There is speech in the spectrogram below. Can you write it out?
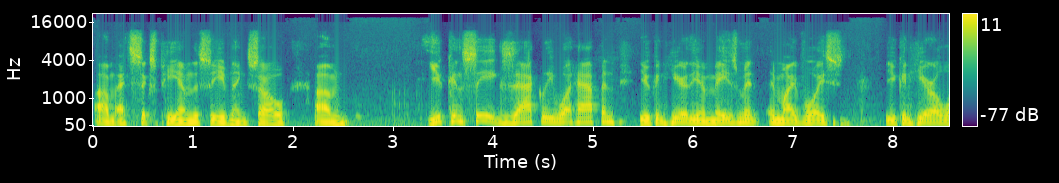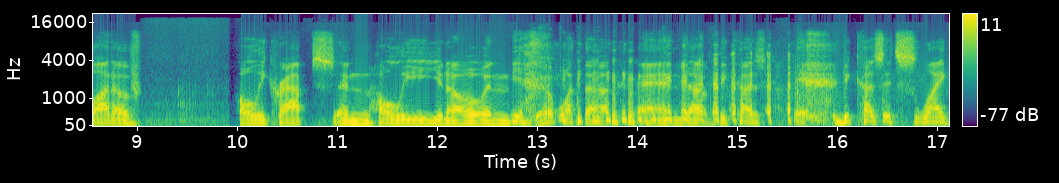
um, at 6 p.m. this evening. So um, you can see exactly what happened. You can hear the amazement in my voice. You can hear a lot of holy craps and holy, you know, and Yeah. what the and uh, because it, because it's like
